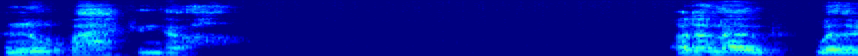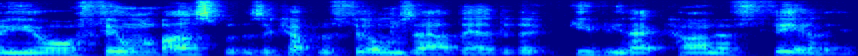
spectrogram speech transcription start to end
and look back and go, oh. I don't know whether you're a film buff, but there's a couple of films out there that give you that kind of feeling.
